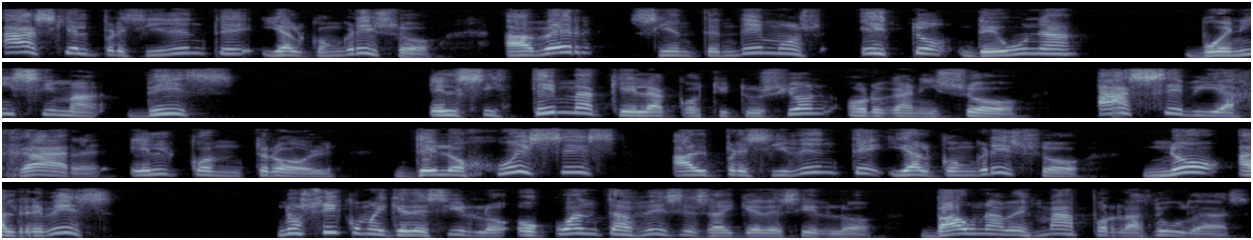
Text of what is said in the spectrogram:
hacia el presidente y al Congreso. A ver si entendemos esto de una buenísima vez. El sistema que la Constitución organizó hace viajar el control de los jueces al presidente y al Congreso, no al revés. No sé cómo hay que decirlo o cuántas veces hay que decirlo. Va una vez más por las dudas.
